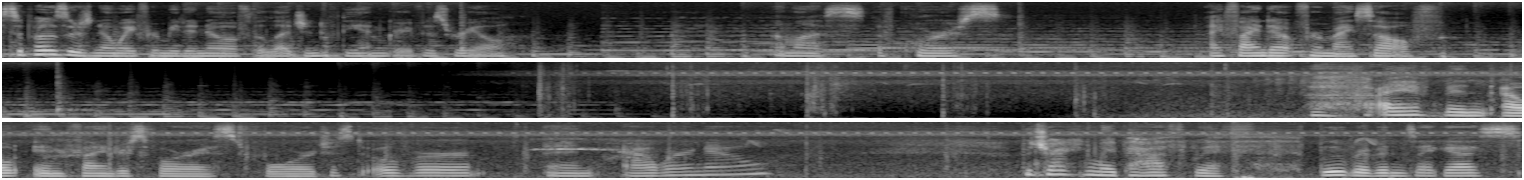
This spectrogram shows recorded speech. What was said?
I suppose there's no way for me to know if the legend of the Engrave is real. Unless, of course, I find out for myself. I have been out in Finders Forest for just over an hour now. Been tracking my path with blue ribbons, I guess.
